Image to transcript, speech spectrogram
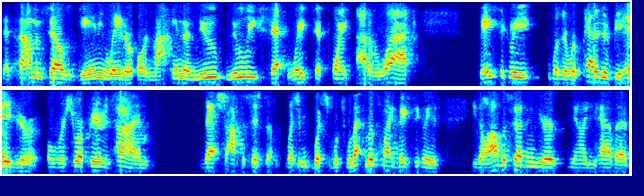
that found themselves gaining later or, knocking their new newly set weight set point out of whack basically was a repetitive behavior over a short period of time that shocked the system. Which, which, which what that looks like basically is, you know, all of a sudden you're, you know, you have a,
